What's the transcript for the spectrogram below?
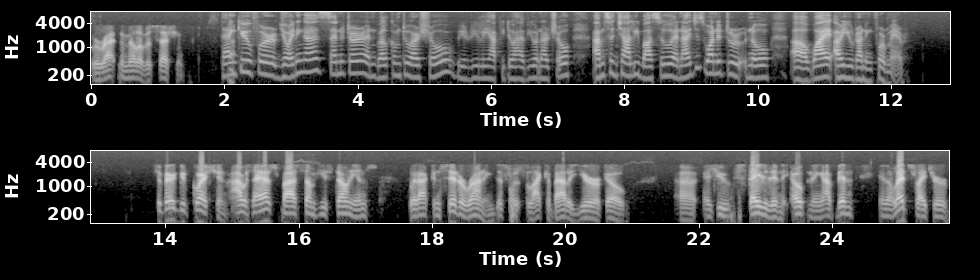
We're right in the middle of a session. Thank you for joining us, Senator, and welcome to our show. We're really happy to have you on our show. I'm Sanchali Basu, and I just wanted to know uh, why are you running for mayor? It's a very good question. I was asked by some Houstonians would I consider running. This was like about a year ago. Uh, as you stated in the opening, I've been in the legislature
